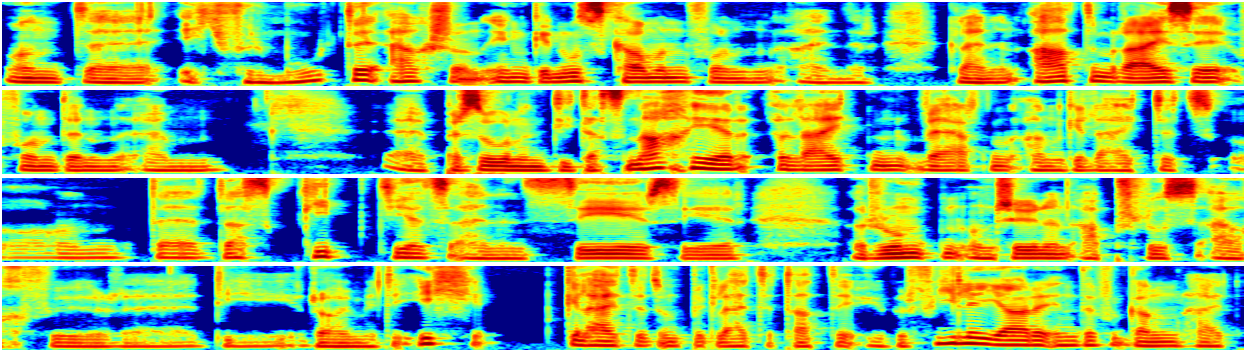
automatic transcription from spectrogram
Und äh, ich vermute auch schon in Genuss kommen von einer kleinen Atemreise von den ähm, äh, Personen, die das nachher leiten werden, angeleitet. Und äh, das gibt jetzt einen sehr, sehr runden und schönen Abschluss auch für äh, die Räume, die ich geleitet und begleitet hatte über viele Jahre in der Vergangenheit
